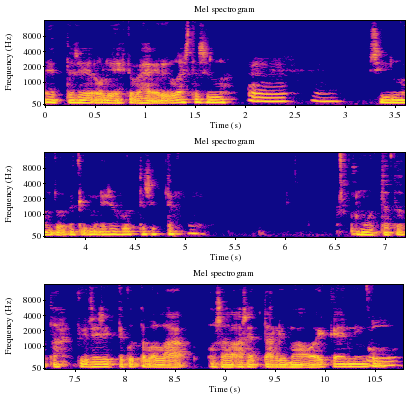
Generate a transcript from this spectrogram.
että se oli ehkä vähän erilaista silloin, Mm, mm. silloin tuota kymmenisen vuotta sitten. Mutta tota, kyllä se sitten, kun tavallaan osaa asettaa rimaa oikein, niin kuin Niin.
